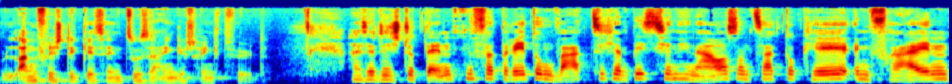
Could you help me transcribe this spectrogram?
langfristig gesehen zu sehr eingeschränkt fühlt. Also die Studentenvertretung wagt sich ein bisschen hinaus und sagt, okay, im Freien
